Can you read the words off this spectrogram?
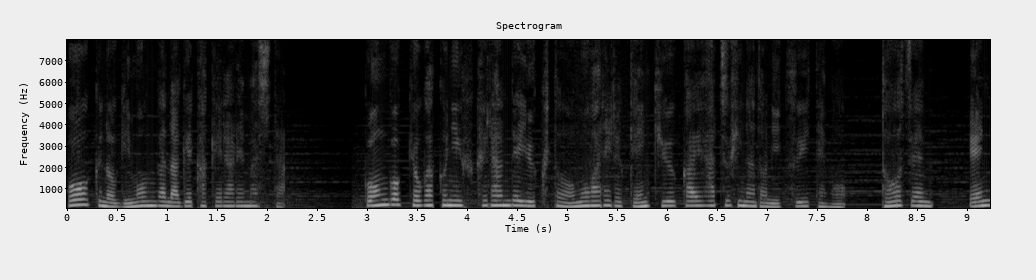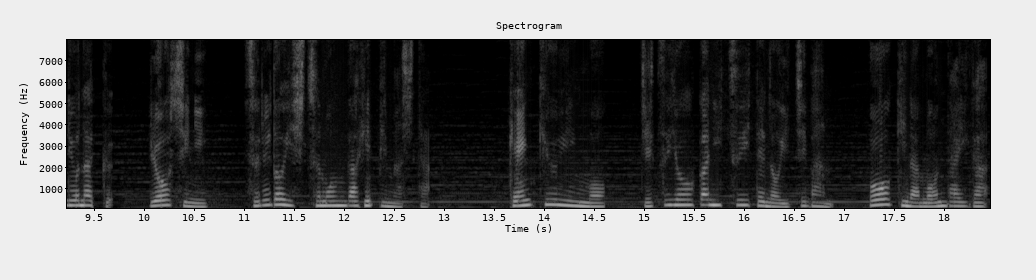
多くの疑問が投げかけられました。今後巨額に膨らんでゆくと思われる研究開発費などについても、当然、遠慮なく、漁師に鋭い質問が日々ました。研究員も実用化についての一番大きな問題が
